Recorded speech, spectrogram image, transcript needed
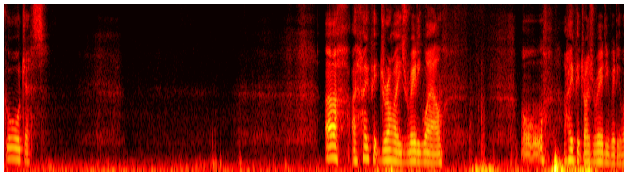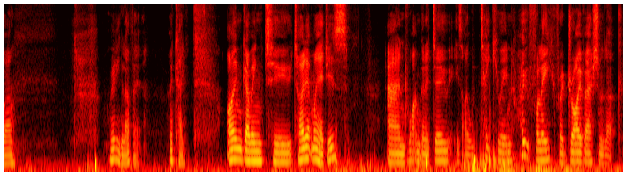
gorgeous. Uh, I hope it dries really well. Oh, I hope it dries really, really well. Really love it. Okay, I'm going to tidy up my edges and what I'm going to do is I will take you in hopefully for a dry version look.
